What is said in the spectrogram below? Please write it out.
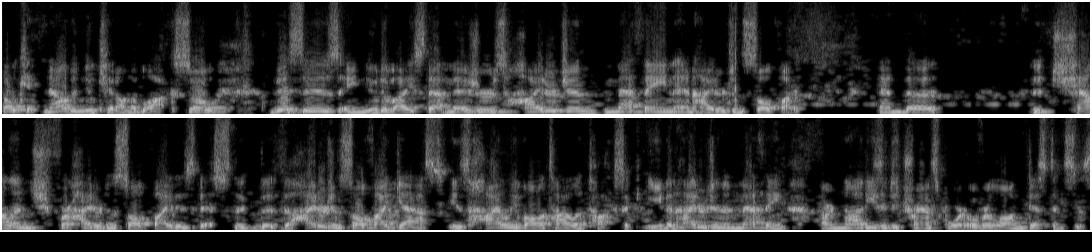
Okay, now the new kid on the block. So this is a new device that measures hydrogen, methane, and hydrogen sulfide. And the the challenge for hydrogen sulfide is this the, the, the, hydrogen sulfide gas is highly volatile and toxic. Even hydrogen and methane are not easy to transport over long distances.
